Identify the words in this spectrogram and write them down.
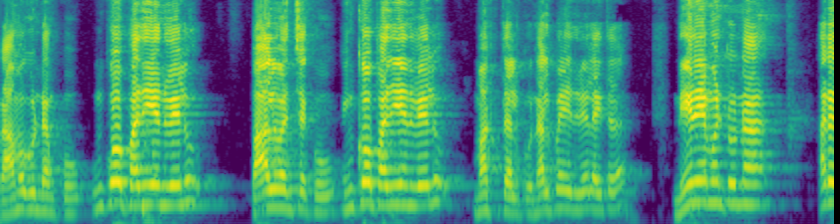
రామగుండంకు ఇంకో పదిహేను వేలు పాల్వంచకు ఇంకో పదిహేను వేలు మక్తల్కు. నలభై ఐదు వేలు అవుతుందా నేనేమంటున్నా అరే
